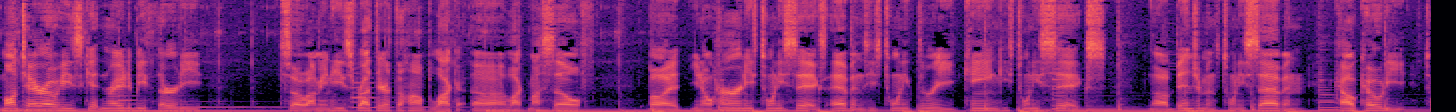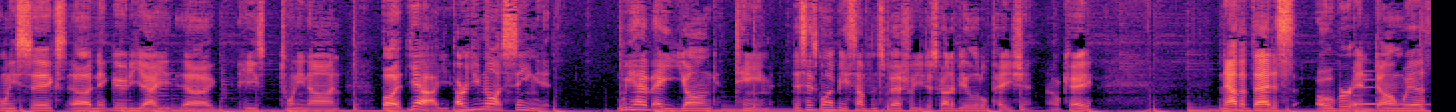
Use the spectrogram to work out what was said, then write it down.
Montero, he's getting ready to be 30. So I mean, he's right there at the hump, like uh, like myself. But you know, Hearn, he's 26. Evans, he's 23. King, he's 26. Uh, Benjamin's 27. Kyle Cody, 26. Uh, Nick Goody, yeah, he, uh, he's 29. But yeah, are you not seeing it? We have a young team. This is going to be something special. You just got to be a little patient, okay? Now that that is over and done with,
